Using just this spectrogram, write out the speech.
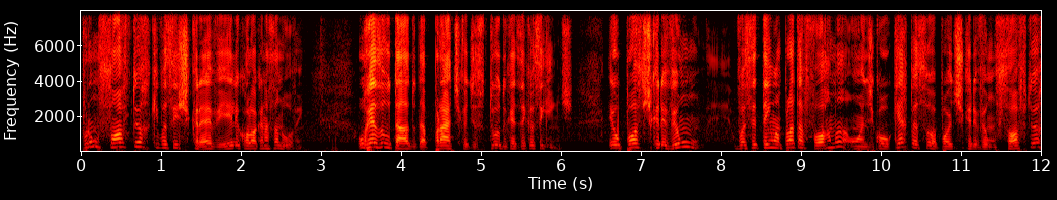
por um software que você escreve ele e coloca nessa nuvem. O resultado da prática disso tudo quer dizer que é o seguinte: eu posso escrever um. Você tem uma plataforma onde qualquer pessoa pode escrever um software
